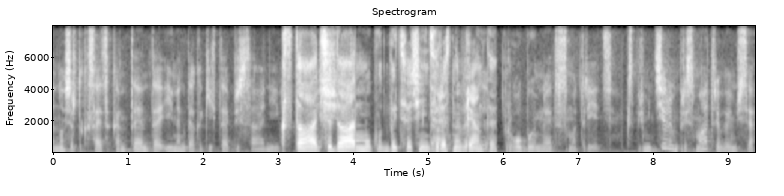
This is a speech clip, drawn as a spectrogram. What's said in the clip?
но все, что касается контента и иногда каких-то описаний. Кстати, вещей, да, могут быть очень интересные да, варианты. Мы пробуем на это смотреть. Экспериментируем, присматриваемся.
